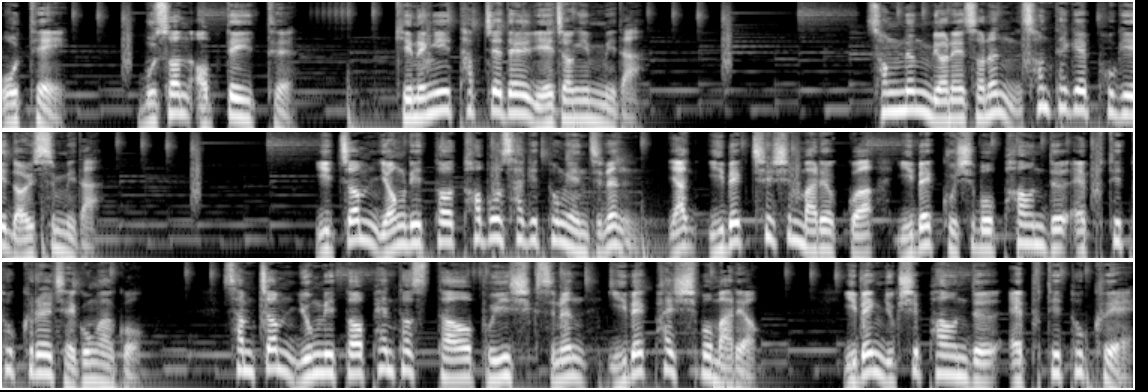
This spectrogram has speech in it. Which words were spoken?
오테이, 무선 업데이트, 기능이 탑재될 예정입니다. 성능 면에서는 선택의 폭이 넓습니다. 2.0리터 터보 사기통 엔진은 약 270마력과 295파운드 FT 토크를 제공하고 3.6리터 펜터스타워 V6는 285마력, 260파운드 FT 토크에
